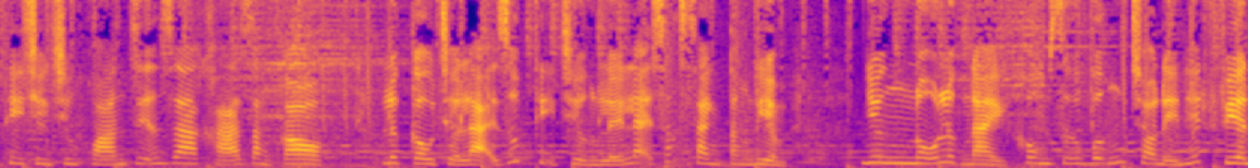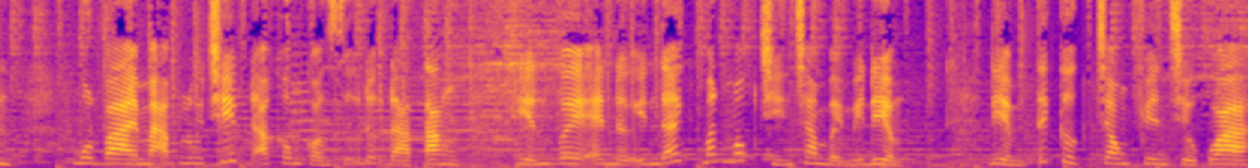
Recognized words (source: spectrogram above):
thị trường chứng khoán diễn ra khá rằng co. Lực cầu trở lại giúp thị trường lấy lại sắc xanh tăng điểm, nhưng nỗ lực này không giữ vững cho đến hết phiên. Một vài mã blue chip đã không còn giữ được đà tăng, khiến VN Index mất mốc 970 điểm. Điểm tích cực trong phiên chiều qua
